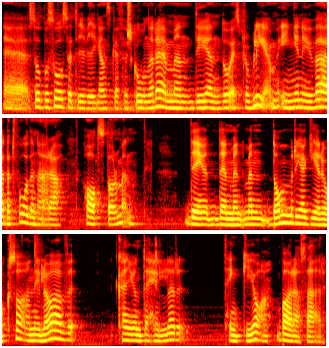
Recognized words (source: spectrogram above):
Eh, så på så sätt är vi ganska förskonade men det är ändå ett problem. Ingen är ju värd att få den här eh, hatstormen. Det är den, men, men de reagerar också. Annie Lööf kan ju inte heller, tänker jag, bara så här,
